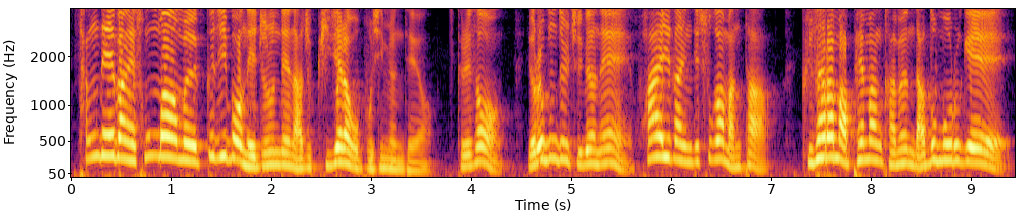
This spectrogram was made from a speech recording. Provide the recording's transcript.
상대방의 속마음을 끄집어내주는 데는 아주 귀재라고 보시면 돼요. 그래서 여러분들 주변에 화일관인데 수가 많다. 그 사람 앞에만 가면 나도 모르게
